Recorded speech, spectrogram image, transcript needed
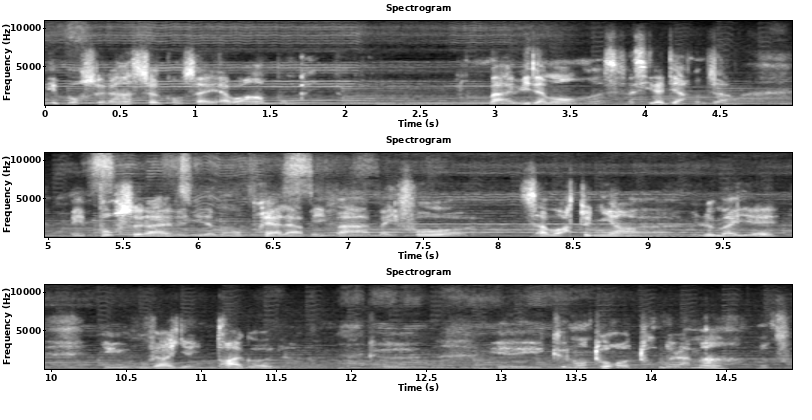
Et pour cela, un seul conseil, avoir un bon grip. Bah évidemment, c'est facile à dire comme ça. Mais pour cela, évidemment, au préalable, il, va, bah, il faut euh, savoir tenir euh, le maillet. Et vous verrez, il y a une dragonne euh, et que l'on tourne autour de la main. Donc, il faut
